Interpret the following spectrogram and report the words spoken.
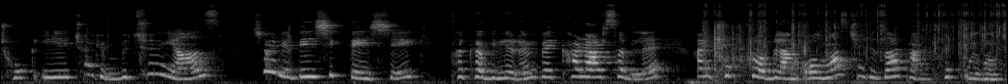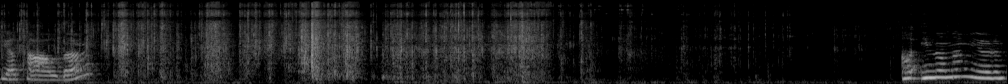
çok iyi. Çünkü bütün yaz şöyle değişik değişik takabilirim ve kararsa bile hani çok problem olmaz. Çünkü zaten çok uygun fiyata aldım. Aa, inanamıyorum.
